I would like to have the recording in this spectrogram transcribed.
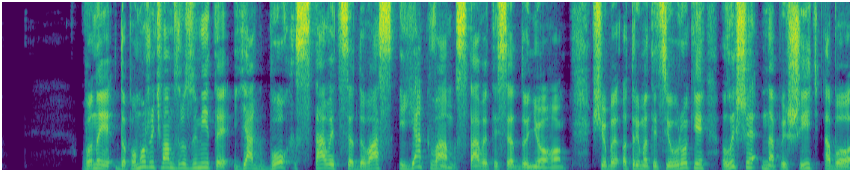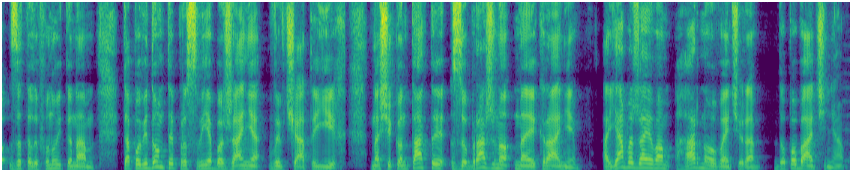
Вони допоможуть вам зрозуміти, як Бог ставиться до вас і як вам ставитися до нього. Щоб отримати ці уроки, лише напишіть або зателефонуйте нам та повідомте про своє бажання вивчати їх. Наші контакти зображено на екрані. А я бажаю вам гарного вечора. До побачення!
